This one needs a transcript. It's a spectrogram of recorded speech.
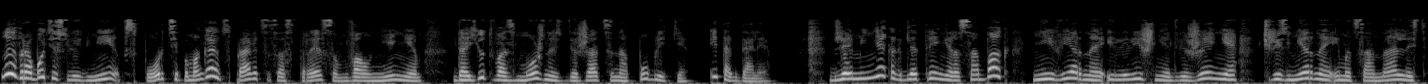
но и в работе с людьми, в спорте, помогают справиться со стрессом, волнением, дают возможность держаться на публике и так далее. Для меня, как для тренера собак, неверное или лишнее движение, чрезмерная эмоциональность,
